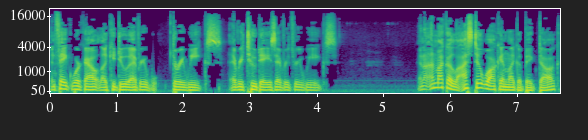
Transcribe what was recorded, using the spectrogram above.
and fake workout like you do every three weeks, every two days, every three weeks. And I'm not gonna lie, I still walk in like a big dog.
